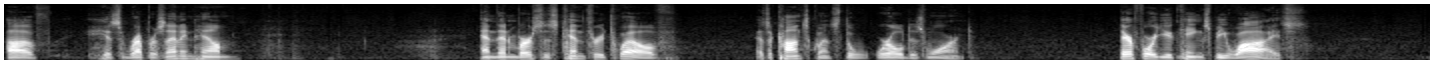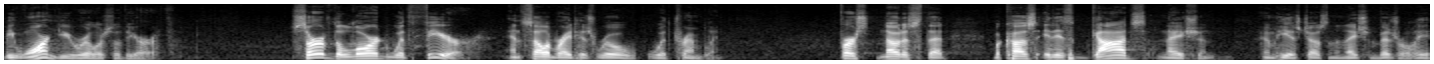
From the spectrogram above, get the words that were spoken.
of his representing him. And then verses 10 through 12, as a consequence, the world is warned. Therefore, you kings, be wise. Be warned, you rulers of the earth. Serve the Lord with fear and celebrate his rule with trembling. First, notice that because it is God's nation whom he has chosen, the nation of Israel, he,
